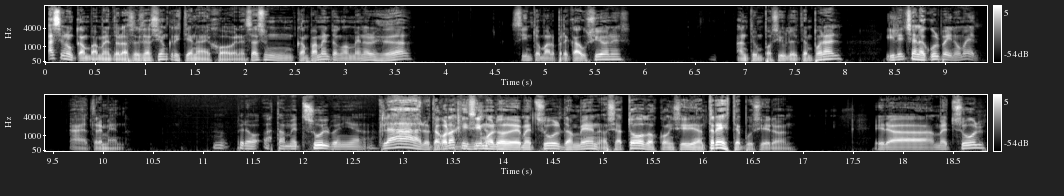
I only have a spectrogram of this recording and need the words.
Hacen un campamento, la Asociación Cristiana de Jóvenes. Hacen un campamento con menores de edad, sin tomar precauciones, ante un posible temporal, y le echan la culpa a Inumet. Ah, tremendo. Pero hasta Metsul venía. Claro, ¿te acordás que hicimos lo de Metsul también? O sea, todos coincidían. Tres te pusieron. Era Metsul,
